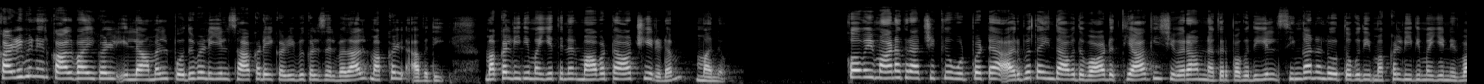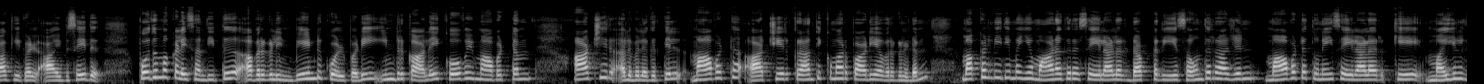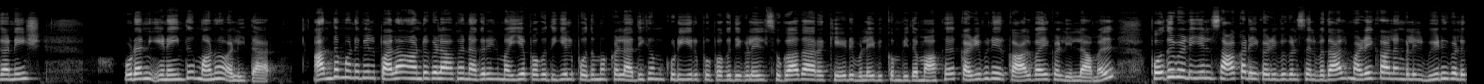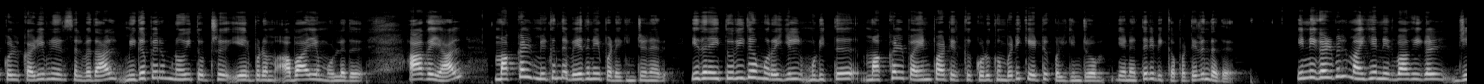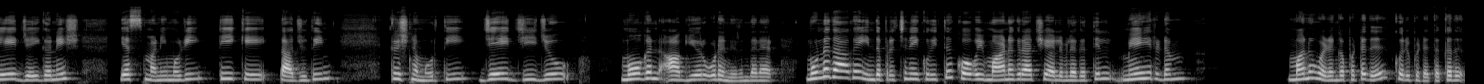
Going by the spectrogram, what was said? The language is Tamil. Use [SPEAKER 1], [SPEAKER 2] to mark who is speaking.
[SPEAKER 1] கழிவுநீர் கால்வாய்கள் இல்லாமல் பொதுவெளியில் சாக்கடை கழிவுகள் செல்வதால் மக்கள் அவதி. மக்கள் நீதி மையத்தினர் மாவட்ட ஆட்சியரிடம் மனு. கோவை மாநகராட்சிக்கு உட்பட்ட அறுபத்தைந்தாவது வார்டு தியாகி சிவராம் நகர் பகுதியில் சிங்காநல்லூர் தொகுதி மக்கள் நீதி மைய நிர்வாகிகள் ஆய்வு செய்து பொதுமக்களை சந்தித்து அவர்களின் வேண்டுகோள்படி இன்று காலை கோவை மாவட்டம் ஆட்சியர் அலுவலகத்தில் மாவட்ட ஆட்சியர் கிராந்திகுமார் பாடி அவர்களிடம் மக்கள் நீதி மைய மாநகர செயலாளர் டாக்டர் ஏ சவுந்தரராஜன் மாவட்ட துணை செயலாளர் கே மயில் கணேஷ் உடன் இணைந்து மனு அளித்தார். அந்த மனுவில் பல ஆண்டுகளாக நகரின் மையப்பகுதியில் பொதுமக்கள் அதிகம் குடியிருப்பு பகுதிகளில் சுகாதார கேடு விளைவிக்கும் விதமாக கழிவுநீர் கால்வாய்கள் இல்லாமல் பொதுவெளியில் சாக்கடை கழிவுகள் செல்வதால் மழைக்காலங்களில் வீடுகளுக்குள் கழிவுநீர் செல்வதால் மிக பெரும் நோய் தொற்று ஏற்படும் அபாயம் உள்ளது. ஆகையால் மக்கள் மிகுந்த வேதனைப்படுகின்றனர். இதனை துரித முறையில் முடித்து மக்கள் பயன்பாட்டிற்கு கொடுக்கும்படி கேட்டுக்கொள்கின்றோம் என தெரிவிக்கப்பட்டிருந்தது. இந்நிகழ்வில் மைய நிர்வாகிகள் J Jaiganesh S Manimozhi T K Tajuddin Krishnamoorthy J Jiju மோகன் ஆகியோர் உடனிருந்தனர். முன்னதாக இந்த பிரச்சினை குறித்து கோவை மாநகராட்சி அலுவலகத்தில் மேயரிடம் மனு வழங்கப்பட்டது குறிப்பிடத்தக்கது.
